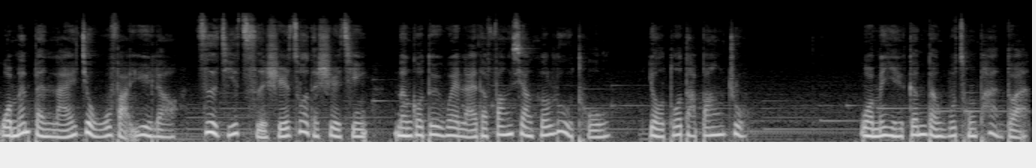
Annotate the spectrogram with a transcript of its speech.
我们本来就无法预料自己此时做的事情能够对未来的方向和路途有多大帮助。我们也根本无从判断，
